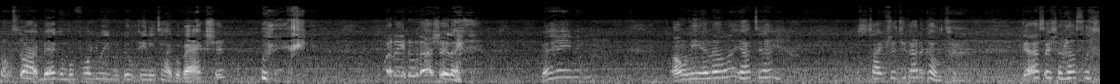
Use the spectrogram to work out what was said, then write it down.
don't start begging before you even do any type of action. Where they do that shit at? Baby, only in LA, I tell you. This type shit you gotta go to. Gas station hustlers,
